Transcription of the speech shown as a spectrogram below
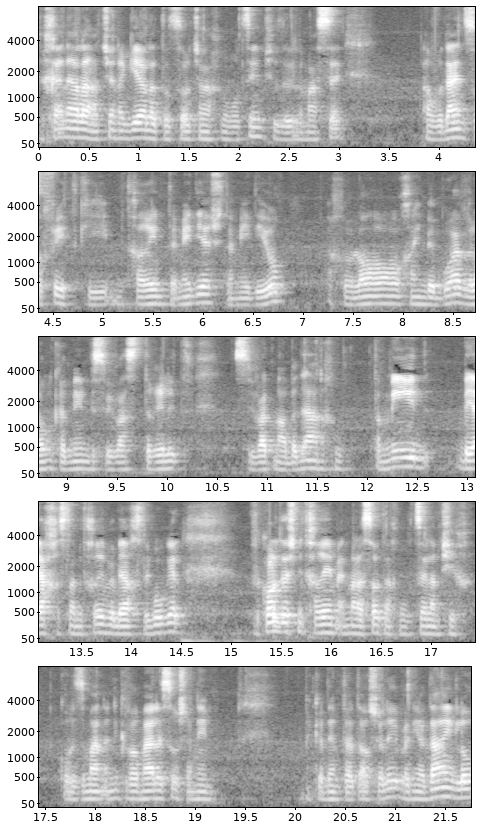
וכן הלאה עד שנגיע לתוצאות שאנחנו רוצים, שזה למעשה עבודה אינסופית, כי מתחרים תמיד יש, תמיד יהיו. אנחנו לא חיים בבועה ולא מקדמים בסביבה סטרילית, סביבת מעבדה, אנחנו תמיד ביחס למתחרים וביחס לגוגל, וכל עוד יש מתחרים, אין מה לעשות, אנחנו רוצים להמשיך כל הזמן. אני כבר מעל עשר שנים מקדם את האתר שלי, ואני עדיין לא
